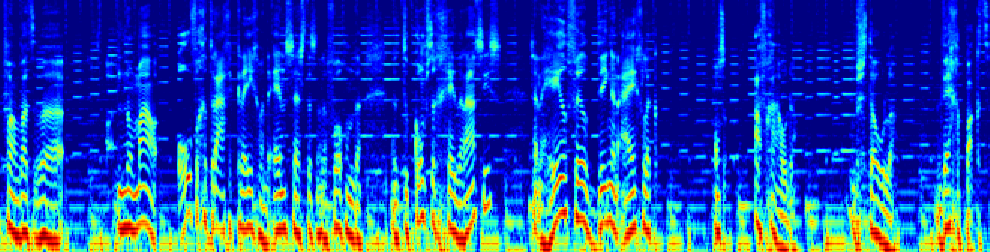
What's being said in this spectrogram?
van wat we normaal overgedragen kregen van de ancestors naar de volgende, de toekomstige generaties, zijn heel veel dingen eigenlijk ons afgehouden, bestolen, weggepakt.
